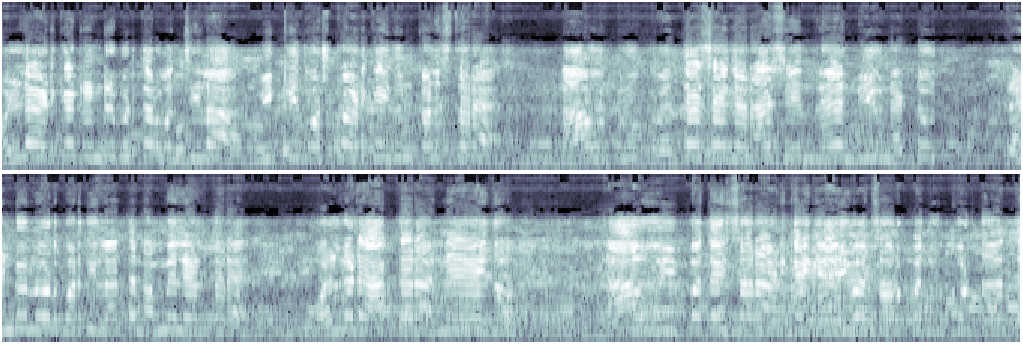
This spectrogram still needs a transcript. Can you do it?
ಒಳ್ಳೆ ಅಡಿಕೆ ಟೆಂಡ್ರಿ ಬಿಡ್ತಾರೆ ಒಂದ್ ಚೀಲ. ಮಿಕ್ಕಿದ ಅಷ್ಟು ಅಡಿಕೆ ಇದನ್ನ ಕಳಿಸ್ತಾರೆ. ನಾವು ತೂಕ ವ್ಯತ್ಯಾಸ ಇದೆ, ರಾಶಿ ಅಂದ್ರೆ ನೀವು ನೆಟ್ಟು ಟ್ರೆಂಡು ನೋಡಿ ಬರ್ದಿಲ್ಲ ಅಂತ ನಮ್ಮ ಮೇಲೆ ಹೇಳ್ತಾರೆ. ಒಳಗಡೆ ಹಾಕ್ತಾರೆ ಅನ್ಯಾಯ ಇದು. ನಾವು ಇಪ್ಪತ್ತೈದು ಸಾವಿರ ಅಡಿಕೆಗೆ ಐವತ್ತು ಸಾವಿರ ರೂಪಾಯಿ ದುಡ್ಡು ಕೊಡ್ತಾ ಅಂತ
